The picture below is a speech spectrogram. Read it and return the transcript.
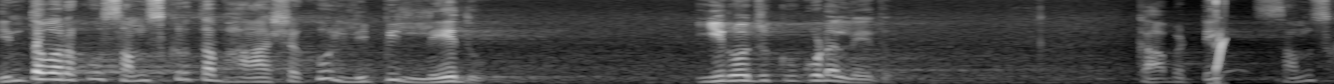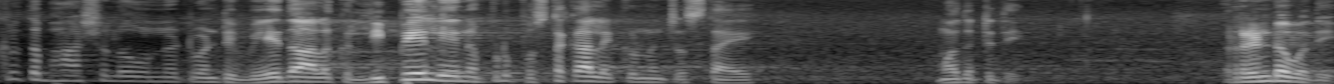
ఇంతవరకు సంస్కృత భాషకు లిపి లేదు. ఈ రోజుకు కూడా లేదు. కాబట్టి సంస్కృత భాషలో ఉన్నటువంటి వేదాలకు లిపే లేనప్పుడు పుస్తకాలు ఎక్కడి నుంచి వస్తాయి? మొదటిది. రెండవది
